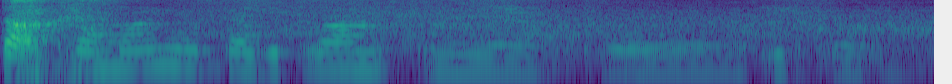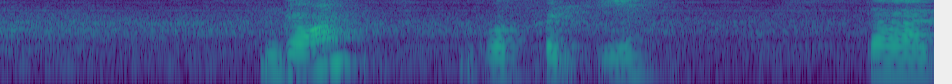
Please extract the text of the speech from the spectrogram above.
Так. По-моему, стадий план не по их форме. Да? Господи. Так.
